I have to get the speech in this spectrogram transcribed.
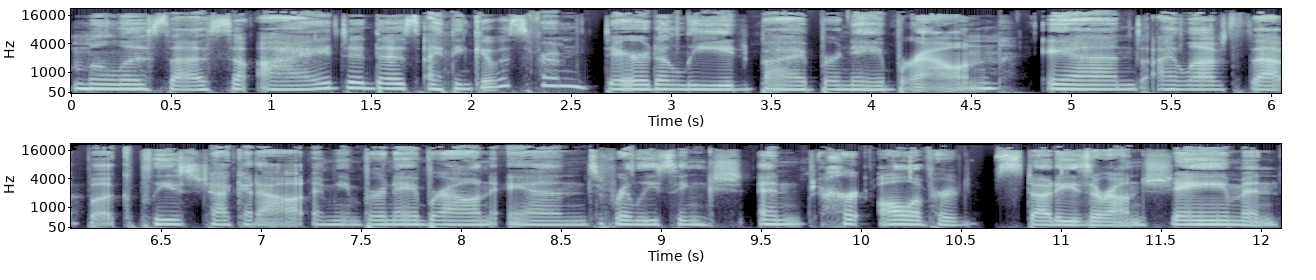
Melissa. So I did this, I think it was from Dare to Lead by Brene Brown. And I loved that book. Please check it out. I mean, Brene Brown and releasing sh- and her, all of her studies around shame and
